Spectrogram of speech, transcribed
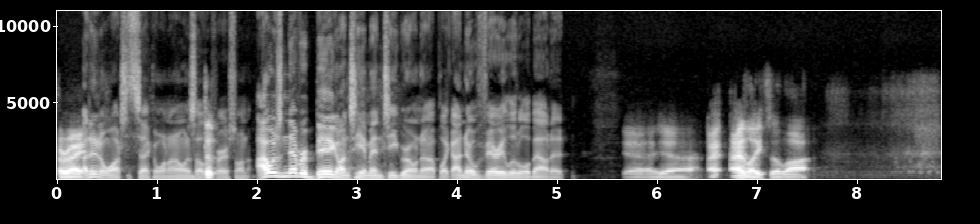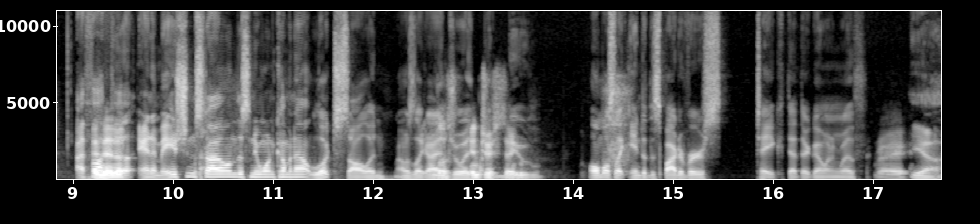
All right. I didn't watch the second one. I only saw The- the first one. I was never big on TMNT growing up. Like I know very little about it. Yeah, yeah. I, I liked it a lot. I thought then, the uh, animation style in this new one coming out looked solid. I was like, I looks enjoyed interesting. the new, almost like into the Spider Verse take that they're going with. Right. Yeah,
